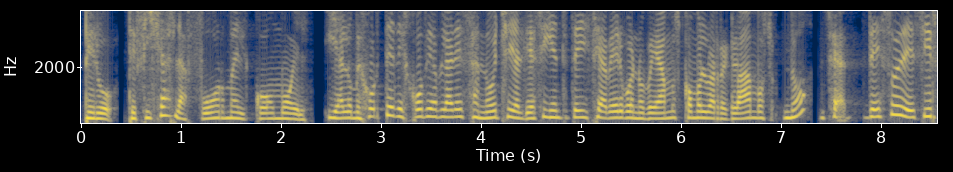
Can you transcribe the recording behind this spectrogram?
Pero te fijas la forma, el cómo, el... Y a lo mejor te dejó de hablar esa noche y al día siguiente te dice, a ver, bueno, veamos cómo lo arreglamos. ¿No? O sea, de eso de decir,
